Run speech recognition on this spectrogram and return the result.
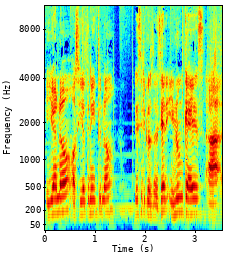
y yo no, o si yo tenía y tú no, es circunstancial y nunca es, ah,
